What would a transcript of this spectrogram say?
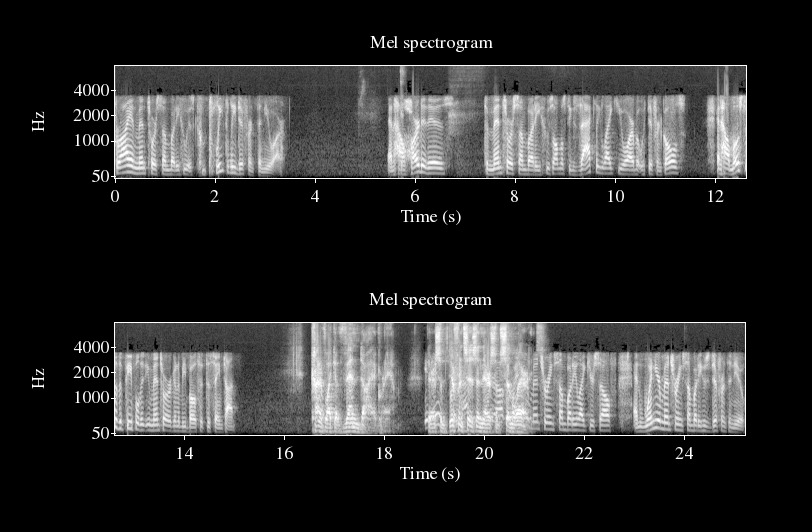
try and mentor somebody who is completely different than you are. And how hard it is to mentor somebody who's almost exactly like you are but with different goals. And how most of the people that you mentor are going to be both at the same time. Kind of like a Venn diagram. It there are some differences and there are some similarities. When you're mentoring somebody like yourself, and when you're mentoring somebody who's different than you,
